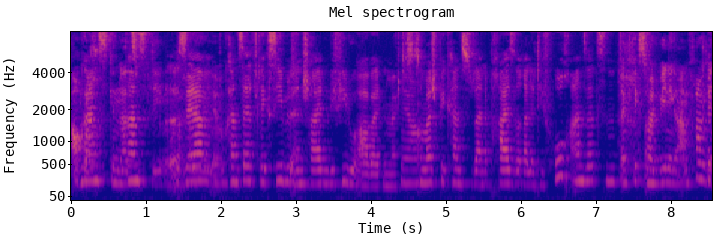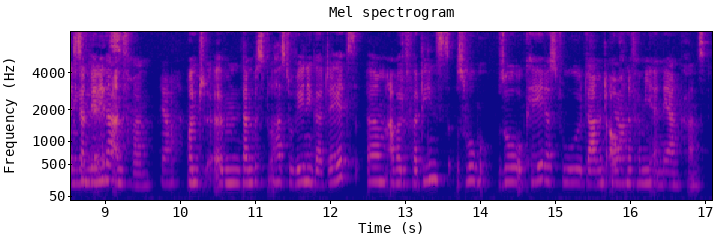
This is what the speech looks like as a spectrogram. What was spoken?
auch kannst, Kinder du kannst zu pflegen. sehr, Familie. du kannst sehr flexibel entscheiden, wie viel du arbeiten möchtest. Ja. Zum Beispiel kannst du deine Preise relativ hoch ansetzen. Dann kriegst du halt weniger Anfragen, kriegst weniger dann weniger Dates. Anfragen. Ja. Und ähm, dann bist du, hast du weniger Dates, ähm, aber du verdienst so, so okay, dass du damit auch Ja. eine Familie ernähren kannst.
